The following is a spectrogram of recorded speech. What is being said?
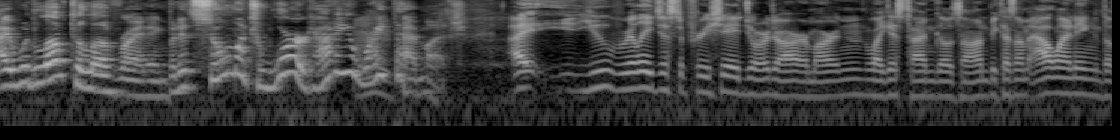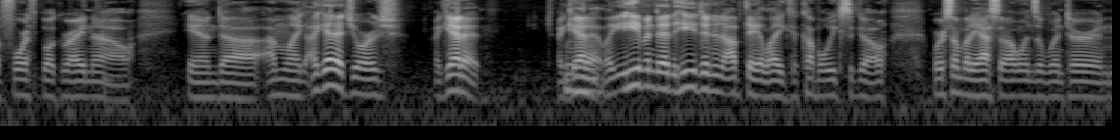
I would love to love writing, but it's so much work. How do you write that much? I you really just appreciate George R. R. Martin like as time goes on because I'm outlining the fourth book right now, and uh, I'm like, I get it, George. I get it. I get it. Like he even did he did an update like a couple weeks ago where somebody asked about Winds of Winter and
